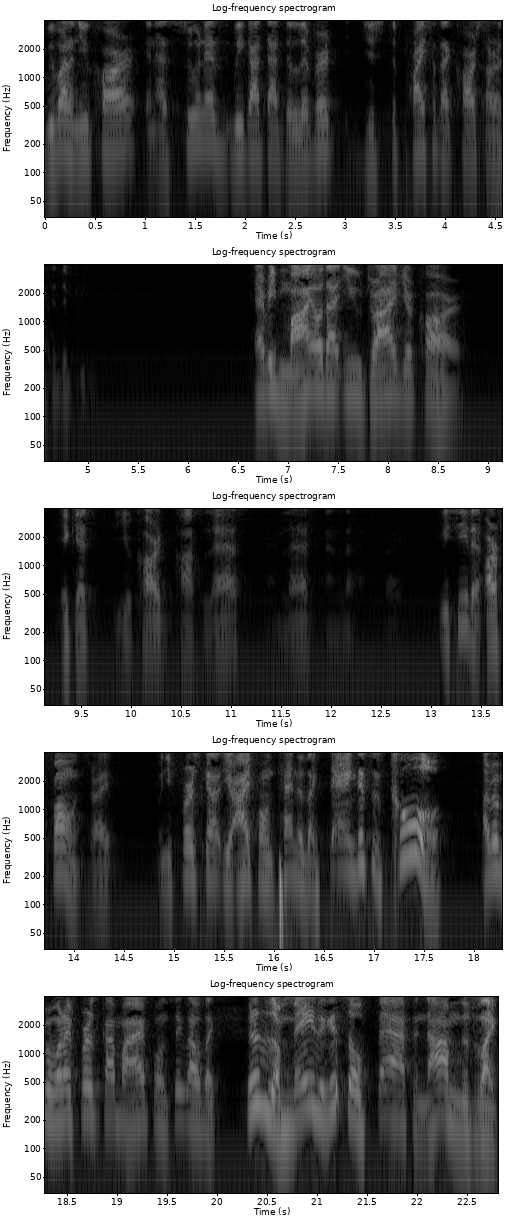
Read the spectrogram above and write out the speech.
We bought a new car, and as soon as we got that delivered, just the price of that car started to depreciate. Every mile that you drive your car, it gets your car costs less and less and less, right? We see that. Our phones, right? When you first got your iPhone 10, it was like, dang, this is cool. I remember when I first got my iPhone 6, I was like, this is amazing. It's so fast. And now I'm just like,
